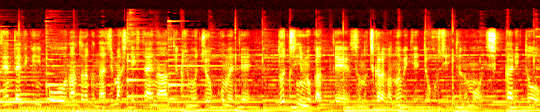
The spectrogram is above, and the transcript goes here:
全体的にこうなんとなくなじましていきたいなという気持ちを込めてどっちに向かってその力が伸びていってほしいっていうのもしっかりと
